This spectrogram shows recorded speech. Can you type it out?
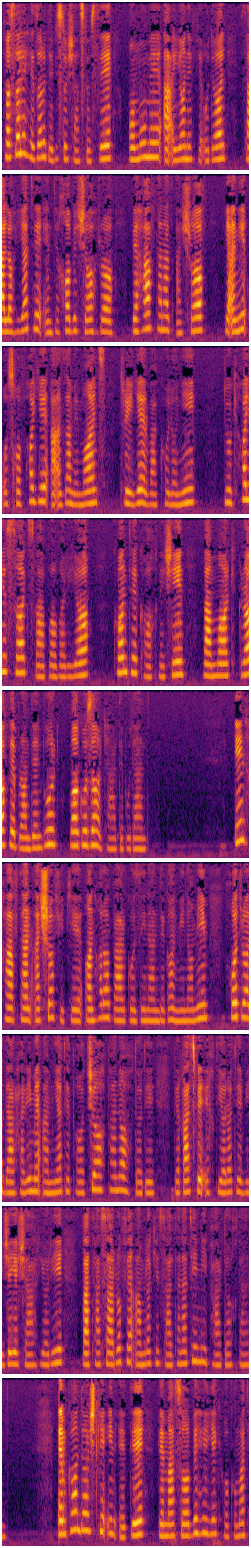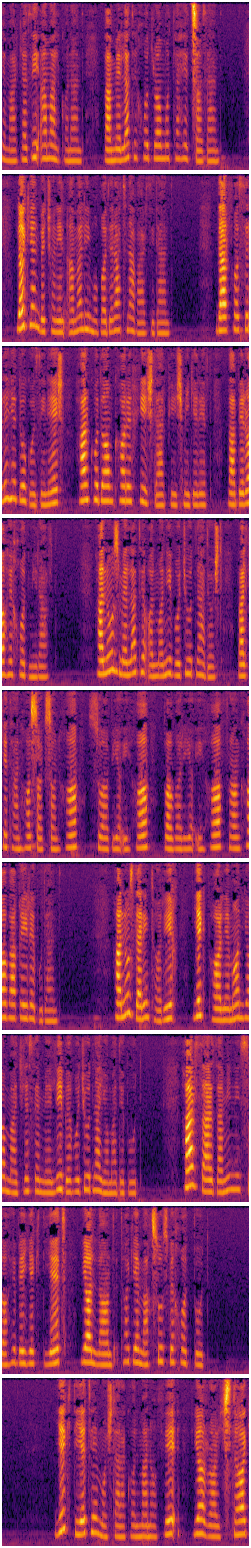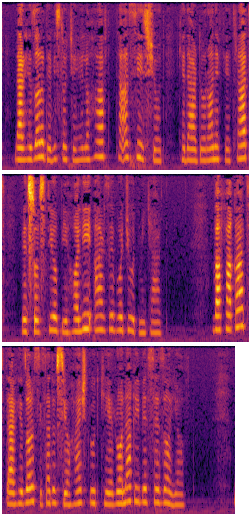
تا سال 1263 عموم اعیان فئودال صلاحیت انتخاب شاه را به هفت تن از اشراف یعنی اسقفهای اعظم ماینز تریگر و کلونی دوکهای ساکس و باواریا کنت کاخنشین و مارک گراف براندنبورگ واگذار کرده بودند. این هفتن اشرافی که آنها را برگزینندگان مینامیم خود را در حریم امنیت پادشاه پناه داده به قصب اختیارات ویژه شهریاری و تصرف املاک سلطنتی می پرداختند. امکان داشت که این عده به مسابه یک حکومت مرکزی عمل کنند و ملت خود را متحد سازند لکن به چنین عملی مبادرت نورزیدند در فاصله دو گزینش هر کدام کار خیش در پیش می گرفت و به راه خود می رفت. هنوز ملت آلمانی وجود نداشت بلکه تنها ساکسون ها، سوابیایی ها، باواریایی ها، فرانک ها و غیره بودند. هنوز در این تاریخ یک پارلمان یا مجلس ملی به وجود نیامده بود. هر سرزمینی صاحب یک دیت یا لاند تاگ مخصوص به خود بود. یک دیت مشترک المنافع یا رایشتاگ در 1247 تأسیس شد که در دوران فترت به سستی و بیحالی عرض وجود می کرد و فقط در 1338 بود که رونقی به سزا یافت.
